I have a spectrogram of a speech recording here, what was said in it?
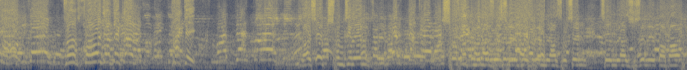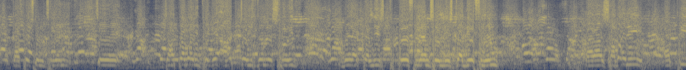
সহ জব সহ যাতে থাকে। দর্শক শুনছিলেন শহীদ মিরাজ হোসেনের বাবা মিরাজ হোসেন, সেই মিরাজ হোসেনের বাবার কাছে শুনছিলেন যে যাত্রাবাড়ি থেকে আটচল্লিশ জনের শহীদদের একটা লিস্ট পেয়েছিলেন, সেই লিস্টটা দিয়েছিলেন। তারা সবারই একটি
